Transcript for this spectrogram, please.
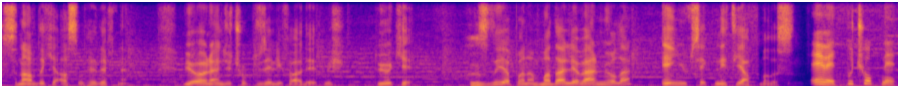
Sınavdaki asıl hedef ne? Bir öğrenci çok güzel ifade etmiş. Diyor ki hızlı yapana madalya vermiyorlar en yüksek neti yapmalısın. Evet bu çok net.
